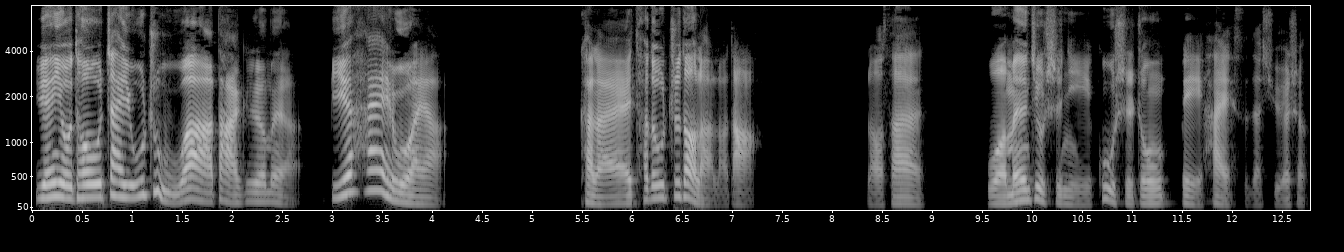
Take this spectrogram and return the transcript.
冤有头，债有主啊！大哥们，别害我呀！”看来他都知道了，老大、老三。我们就是你故事中被害死的学生，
